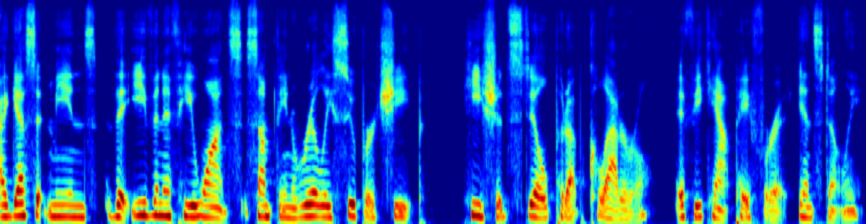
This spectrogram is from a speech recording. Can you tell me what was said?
I guess it means that even if he wants something really super cheap, he should still put up collateral if he can't pay for it instantly.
